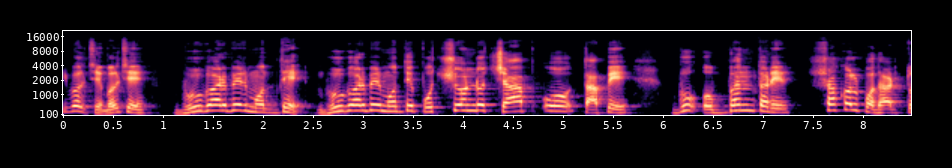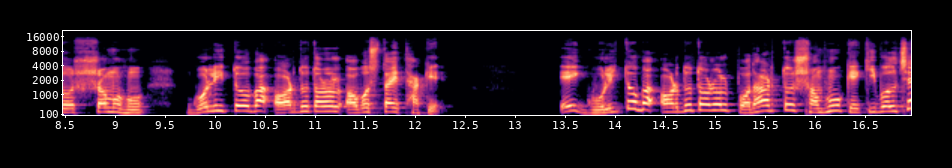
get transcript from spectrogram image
কি বলছে? বলছে, ভূগর্ভের মধ্যে ভূগর্ভের মধ্যে প্রচণ্ড চাপ ও তাপে ভূ অভ্যন্তরের সকল পদার্থ সমূহ গলিত বা অর্ধতরল অবস্থায় থাকে। এই গলিত বা অর্ধতরল পদার্থ সমূহকে কি বলছে?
